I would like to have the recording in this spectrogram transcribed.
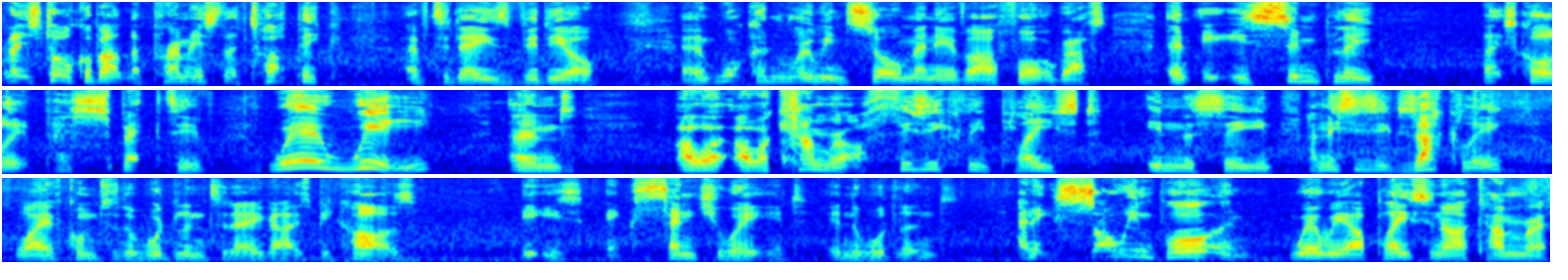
let's talk about the premise, the topic of today's video. And um, what can ruin so many of our photographs? And it is simply, let's call it perspective, where we and our, our camera are physically placed in the scene. And this is exactly why I've come to the woodland today, guys, because it is accentuated in the woodland. And it's so important where we are placing our camera.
